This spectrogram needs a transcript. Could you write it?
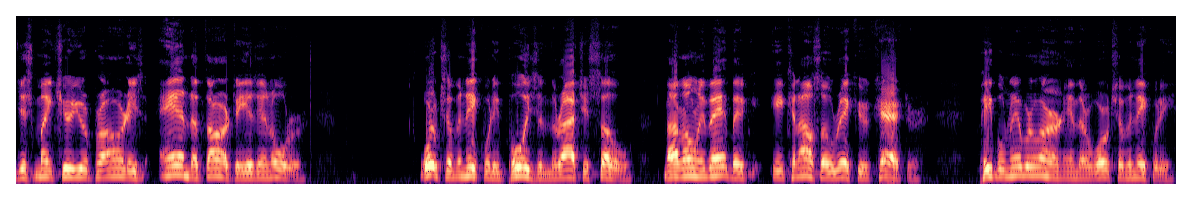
Just make sure your priorities and authority is in order. Works of iniquity poison the righteous soul. Not only that, but it can also wreck your character. People never learn in their works of iniquity.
